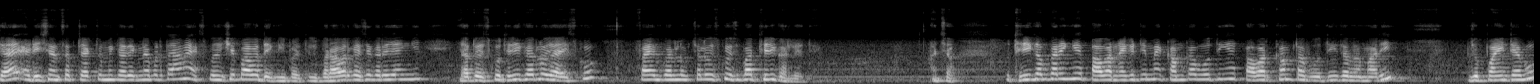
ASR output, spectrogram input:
क्या है? एडिशन सब्ट्रैक्टर में क्या देखना पड़ता है हमें? एक्सपोनेंशियल पावर देखनी पड़ती है। बराबर कैसे करे जाएँगी? या तो इसको थ्री कर लो या इसको फाइव कर लो। चलो, इसको इस बार थ्री कर लेते हैं। अच्छा तो थ्री कब करेंगे? पावर नेगेटिव में कम कब होती है? पावर कम तब होती है जब हमारी जो पॉइंट है वो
